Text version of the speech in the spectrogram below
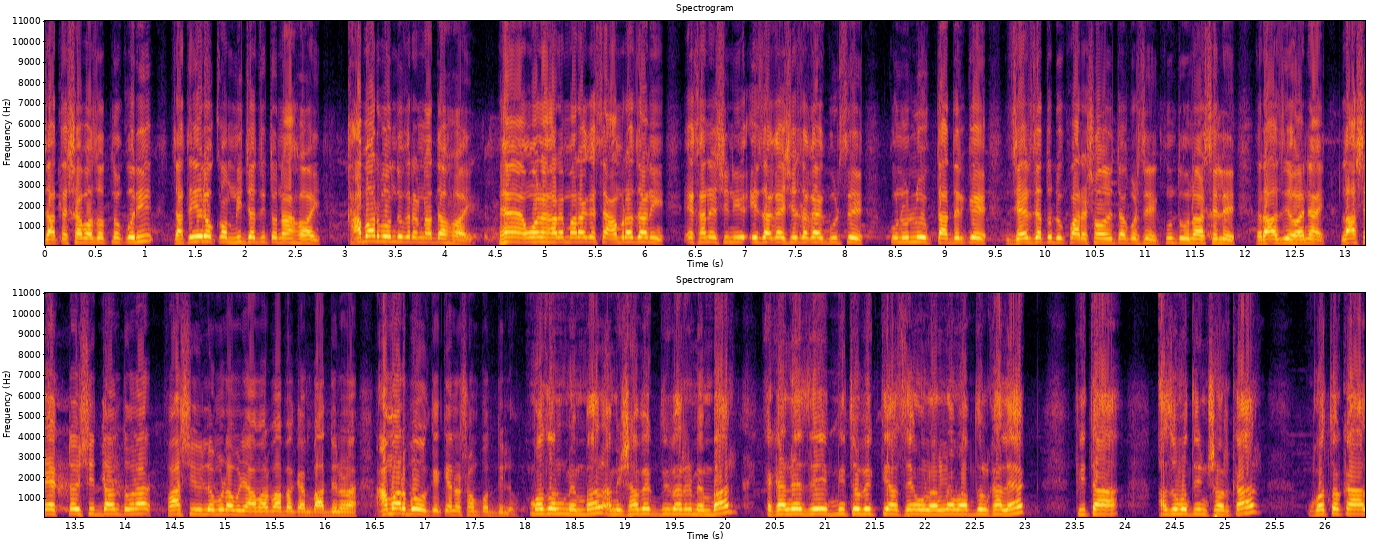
যাতে সেবা যত্ন করি, যাতে এরকম নির্যাতিত না হয়, খাবার বন্ধ করে না দেওয়া হয়। হ্যাঁ অনাহারে মারা গেছে, আমরা জানি এখানে সে এই জায়গায় সে জায়গায় ঘুরছে, কোনো লোক তাদেরকে যে যতটুকু পারে সহযোগিতা করছে, কিন্তু ওনার ছেলে রাজি হয় নাই। লাশে একটাই সিদ্ধান্ত ওনার, ফাঁসি হইল মোটামুটি, আমার বাবাকে আমি বাদ দিল না। আমার বউকে কেন সম্পদ দিল? মদন মেম্বার, আমি সাবেক দুইবারের মেম্বার এখানে যে মৃত ব্যক্তি আছে, ওনার নাম আব্দুল খালেক, পিতা আজমুদ্দিন সরকার। গতকাল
